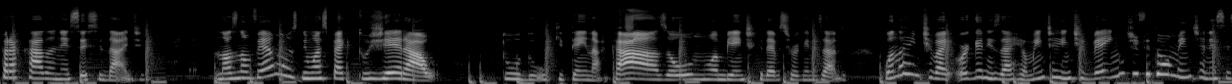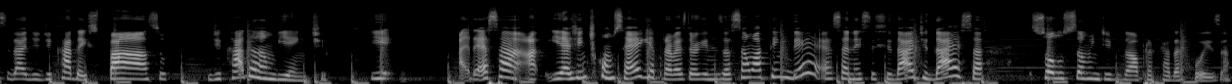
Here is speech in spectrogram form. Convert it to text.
para cada necessidade. Nós não vemos em um aspecto geral tudo o que tem na casa ou no ambiente que deve ser organizado. Quando a gente vai organizar realmente, a gente vê individualmente a necessidade de cada espaço, de cada ambiente. E essa a, e a gente consegue através da organização atender essa necessidade, dar essa solução individual para cada coisa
